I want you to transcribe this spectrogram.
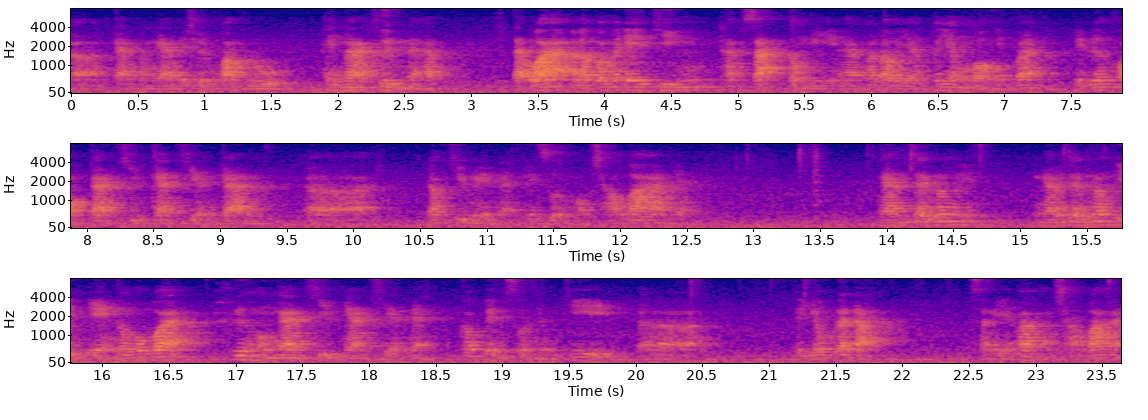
ออการทำงานในเชิงความรู้ให้มากขึ้นนะครับ แต่ว่าเราก็ไม่ได้ทิ้งทักษะตรงนี้นะครับเพราะเรายังก็ยังมองเห็นว่าในเรื่องของการขีดการเขียนการ ด็อกิเมนต์ในส่วนของชาวบ้านเนี่ยงานวิจัยเรื่องนี้งานวิจัยเรื่องถิ่เองก็พบว่าเรื่องของงานขีดงานเขียนเนี่ยก็เป็นส่วนหนึ่งที่จะยกระดับศักยภาพของชาวบ้าน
